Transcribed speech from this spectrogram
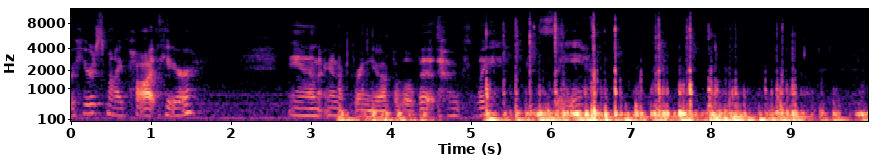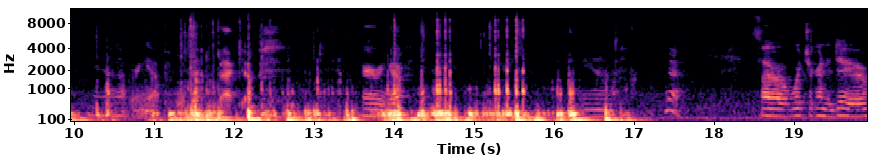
here's my pot here. And I'm going to bring you up a little bit, hopefully. You can see. And I'll bring you up a little bit, back up. There we go. And yeah. So what you're going to do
